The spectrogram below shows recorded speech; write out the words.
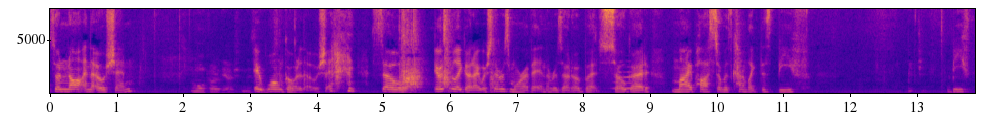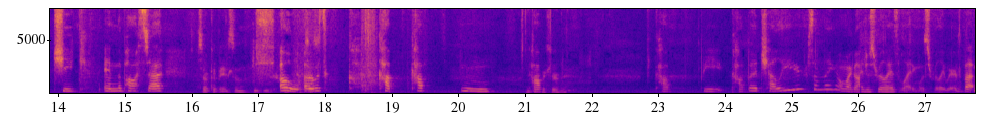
so not in the ocean. It won't go to the ocean. It won't go into the ocean. so it was really good. I wish there was more of it in the risotto, but so good. My pasta was kind of like this beef Beef cheek. beef cheek in the pasta. So cabezo. Oh, oh, it was cup cup mm, Capicerve? copy capacelli or something. Oh my god! I just realized the lighting was really weird. But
